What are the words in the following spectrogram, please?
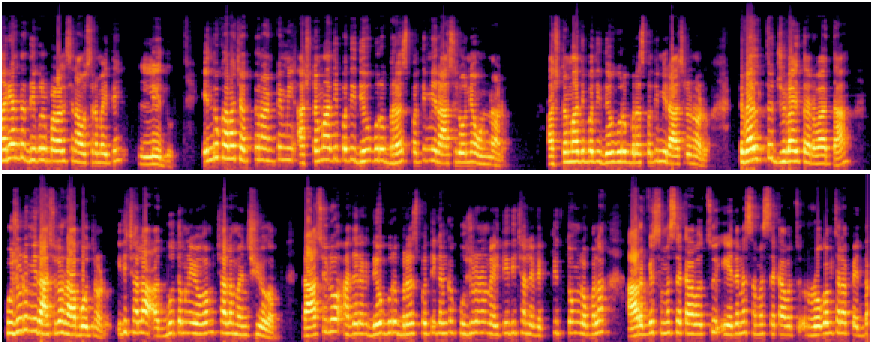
మరి అంత దిగులు పడాల్సిన అవసరం అయితే లేదు. ఎందుకు అలా చెప్తున్నా అంటే మీ అష్టమాధిపతి దేవుగురు బృహస్పతి మీ రాశిలోనే ఉన్నాడు. అష్టమాధిపతి దేవుగురు బృహస్పతి మీ రాశిలో ఉన్నాడు. ట్వెల్త్ జూలై తర్వాత కుజుడు మీ రాశిలో రాబోతున్నాడు. ఇది చాలా అద్భుతమైన యోగం చాలా మంచి యోగం. రాశిలో అదే దేవగురు బృహస్పతి కనుక కుజుడు అయితే ఇది చాలా వ్యక్తిత్వం లోపల ఆరోగ్య సమస్య కావచ్చు ఏదైనా సమస్య కావచ్చు రోగం చాలా పెద్ద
